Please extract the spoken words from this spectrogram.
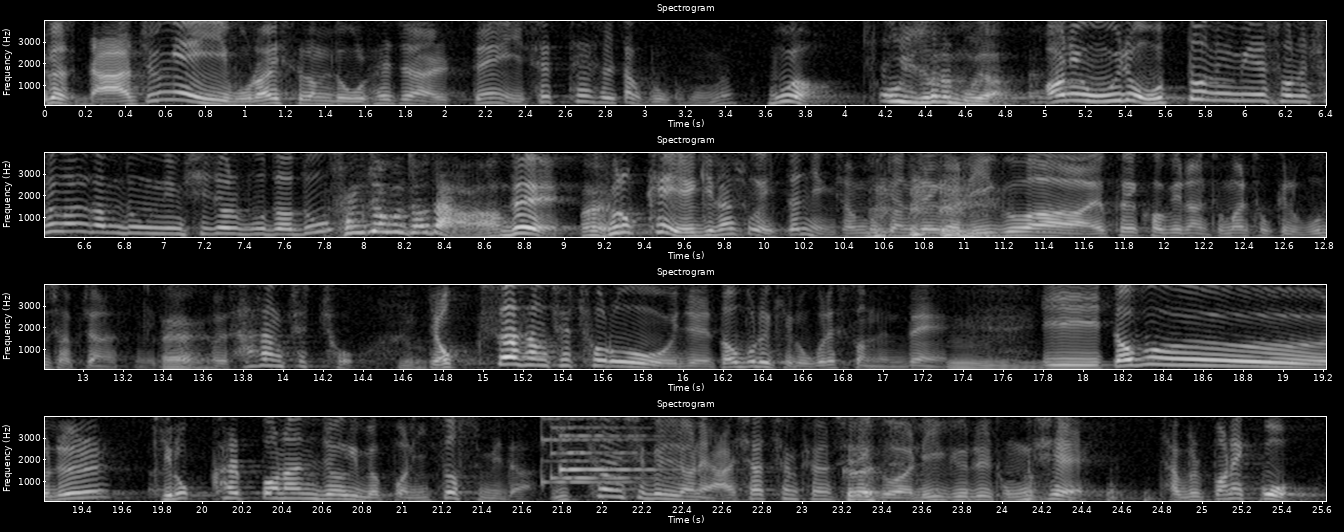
그러니까 나중에 이 모라이스 감독을 회자할 때 이 스탯을 딱 보고 보면 뭐야? 어, 이 사람 뭐야? 아니 오히려 어떤 의미에서는 최강 감독님 시절보다도 성적은 더 나아. 네, 네. 그렇게 얘기를 할 수가 있다는 얘기. 전북 현대가 리그와 FA컵이라는 두 마리 토끼를 모두 잡지 않았습니까? 네. 그래서 사상 최초, 역사상 최초로 이제 더블을 기록을 했었는데 음. 이 더블을 기록할 뻔한 적이 몇 번 있었습니다. 2011년에 아시아 챔피언스 리그와 그렇지. 리그를 동시에 잡을 뻔했고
